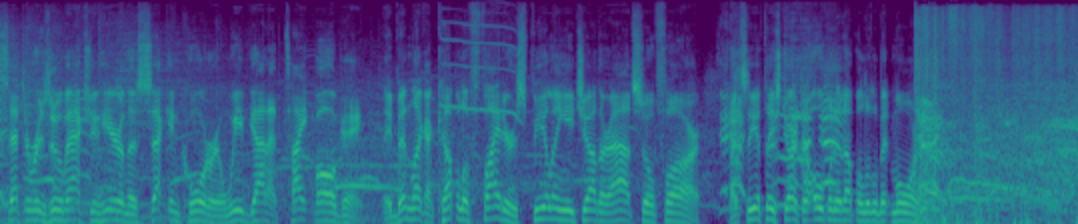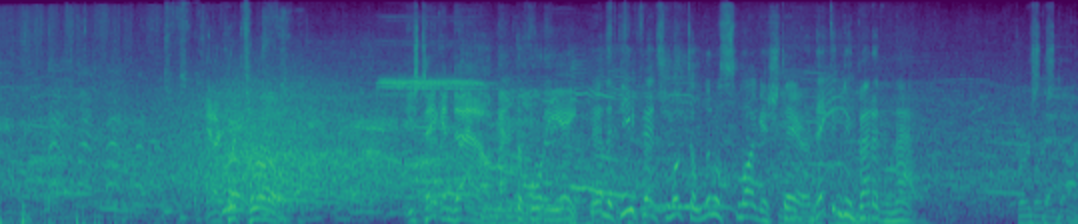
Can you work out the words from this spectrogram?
Set to resume action here in the second quarter, and we've got a tight ball game. They've been like a couple of fighters feeling each other out so far. Let's see if they start to open it up a little bit more. And a quick throw. He's taken down at the 48. Yeah, the defense looked a little sluggish there. They can do better than that. First down.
